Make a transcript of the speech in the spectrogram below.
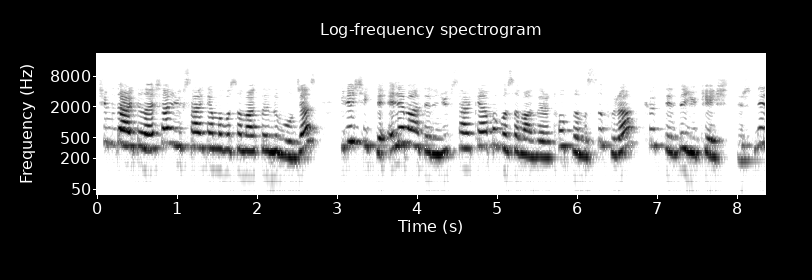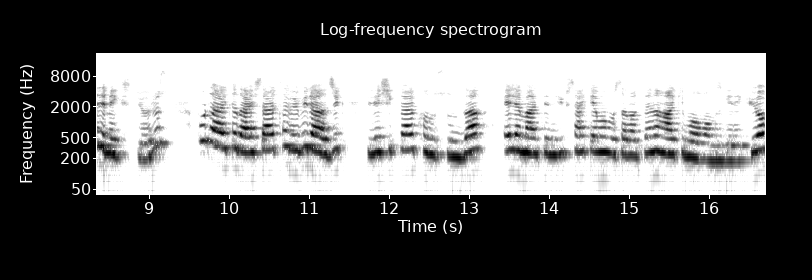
Şimdi de arkadaşlar yükseltgenme basamaklarını bulacağız. Bileşikte elementlerin yükseltgenme basamakları toplamı sıfıra, kökleri de yüke eşittir. Ne demek istiyoruz? Burada arkadaşlar tabi birazcık bileşikler konusunda elementlerin yükseltgenme basamaklarına hakim olmamız gerekiyor.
